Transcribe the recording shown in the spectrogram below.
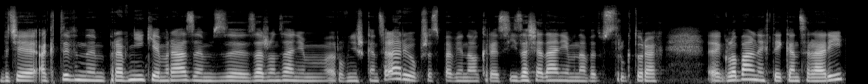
bycie aktywnym prawnikiem razem z zarządzaniem również kancelarią przez pewien okres i zasiadaniem nawet w strukturach e, globalnych tej kancelarii,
